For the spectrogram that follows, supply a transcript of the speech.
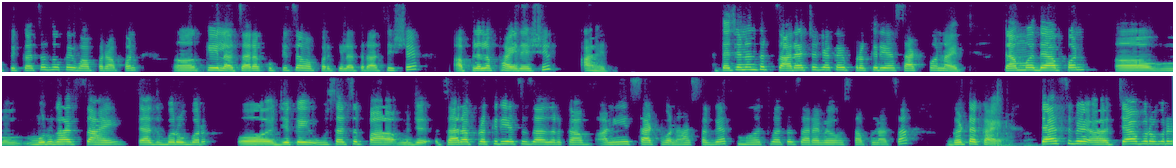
पिकाचा जो काही वापर आपण केला चारा कुट्टीचा वापर केला तर अतिशय आपल्याला फायदेशीर आहेत. त्याच्यानंतर चाऱ्याच्या ज्या काही प्रक्रिया साठवण आहेत त्यामध्ये आपण अं, आहे त्याचबरोबर जे काही ऊसाचं पा म्हणजे चारा प्रक्रियेचं जर काम आणि साठवण हा सगळ्यात महत्त्वाचा चारा व्यवस्थापनाचा घटक आहे. त्याच वे अं, त्याबरोबर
